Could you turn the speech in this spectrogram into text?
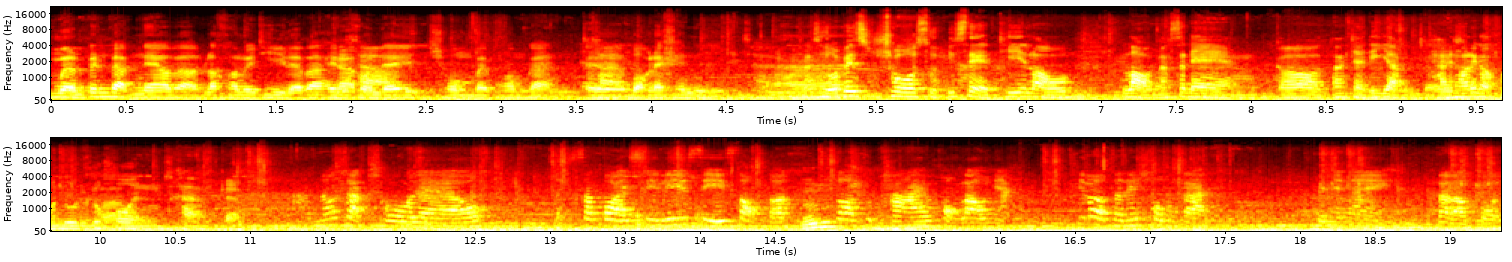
เหมือนเป็นแบบแนวแบบละครเวทีเลยป่ะ ให้ทุกคนครับได้ชมไปพร้อมกันเอครัอบบอกได้แค่นี้ใช่ก็ถือว่าเป็นโชว์สุดพิเศษที่เราเหล่านักแสดงก็ตั้งใจที่อยากถ่ายทอดให้กับคนดูทุกๆคนครับครับนอกจากโชว์แล้ว สปอยซีรีส์ซีสองตอนอืม ตอนสุดท้ายของเราเนี่ย ที่เราจะได้ชมกันเป็นยังไง แต่ละคน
